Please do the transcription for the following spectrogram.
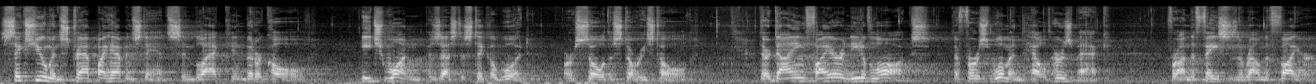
Six humans trapped by happenstance in black and bitter cold. Each one possessed a stick of wood, or so the story's told. Their dying fire in need of logs. The first woman held hers back, for on the faces around the fire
